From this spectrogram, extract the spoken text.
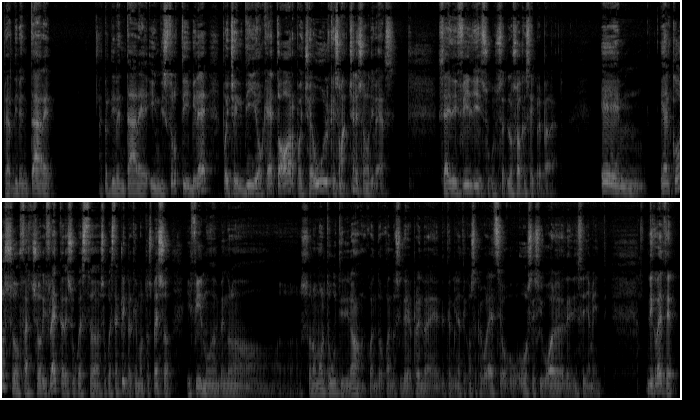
per, diventare, per diventare indistruttibile, poi c'è il dio che è Thor, poi c'è Hulk, insomma ce ne sono diversi. Se hai dei figli lo so che sei preparato. E, e al corso faccio riflettere su, questo, su questa clip perché molto spesso i film vengono sono molto utili no? quando, quando, si deve prendere determinate consapevolezze o, o, se si vuole degli insegnamenti. Dico, vedete,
